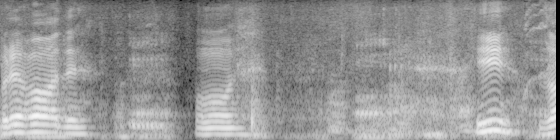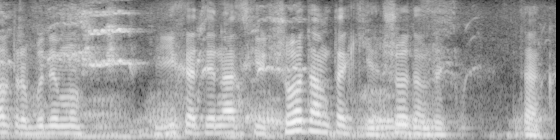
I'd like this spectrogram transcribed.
бригади. От. І завтра будемо їхати на схід. Що там таке? Що там таке? Так.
